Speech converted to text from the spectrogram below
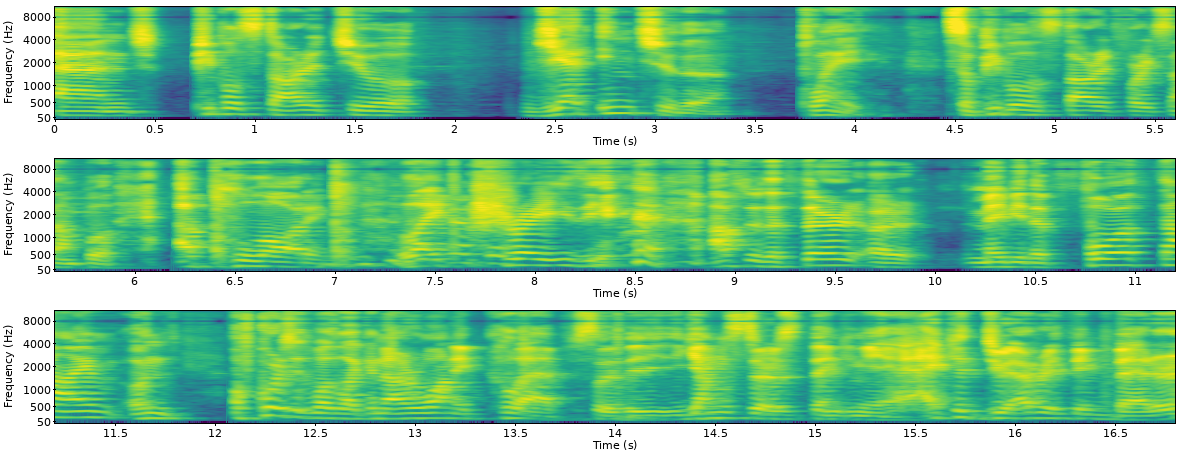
And people started to get into the play. So people started, for example, applauding like crazy after the third or maybe the fourth time. And course, it was like an ironic clap. So the youngsters thinking, "Yeah, I could do everything better."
